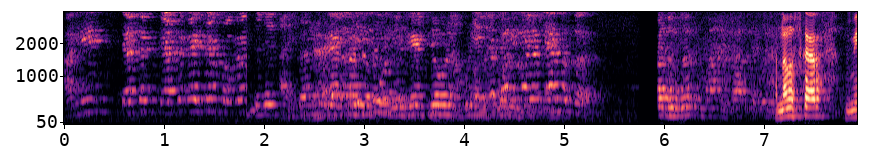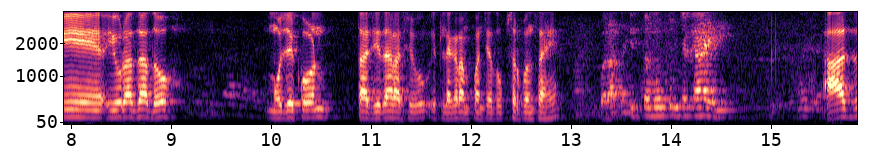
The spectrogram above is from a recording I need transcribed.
आणि त्याच्या त्याचं काही नमस्कार मी युवराज जाधव मोजेकोण ताजी धाराशिव इथल्या ग्रामपंचायत उपसरपंच आहे. आज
